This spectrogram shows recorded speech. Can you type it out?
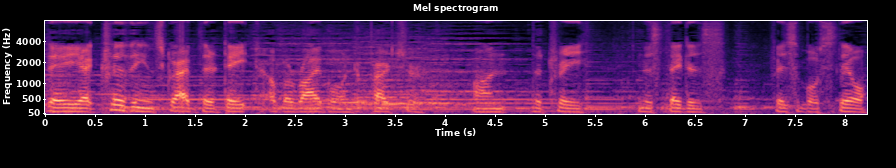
They uh, clearly inscribed their date of arrival and departure on the tree, and this date is visible still.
